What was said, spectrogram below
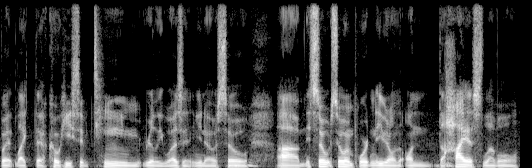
but like the cohesive team really wasn't, you know. So um, it's so so important even on on the highest level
